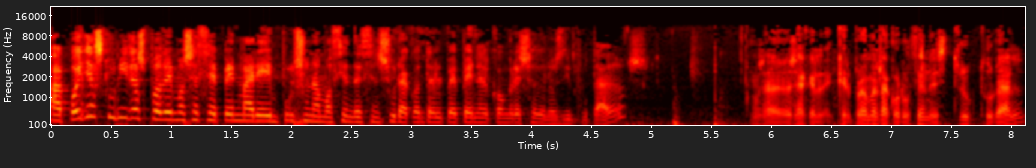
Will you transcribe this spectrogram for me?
¿apoyas que Unidos Podemos, ECP en Marea impulse una moción de censura contra el PP en el Congreso de los Diputados? O sea, o sea, que, el- que el problema es la corrupción estructural,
